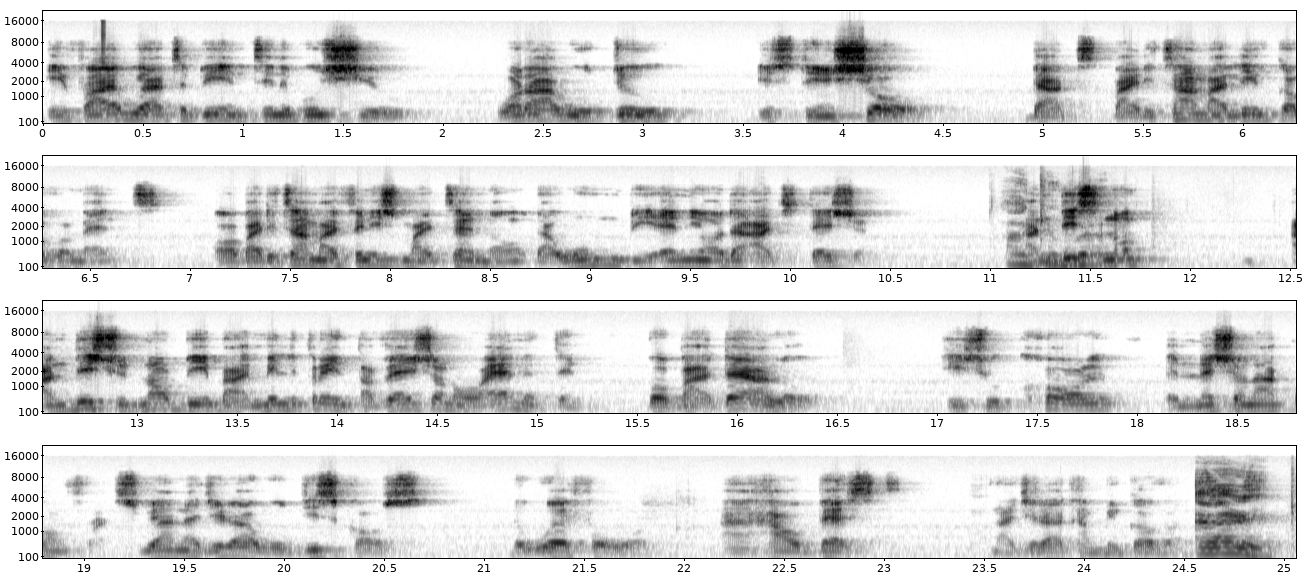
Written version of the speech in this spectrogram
If I were to be in Tinubu's shoe, what I would do is to ensure that by the time I leave government or by the time I finish my tenure, there won't be any other agitation. Thank and this not and this should not be by military intervention or anything, but by dialogue. He should call a national conference where Nigeria will discuss the way forward and how best Nigeria can be governed. Eric,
